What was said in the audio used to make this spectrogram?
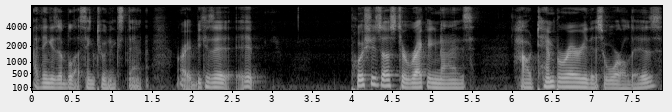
I think is a blessing to an extent, right? Because it it pushes us to recognize how temporary this world is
